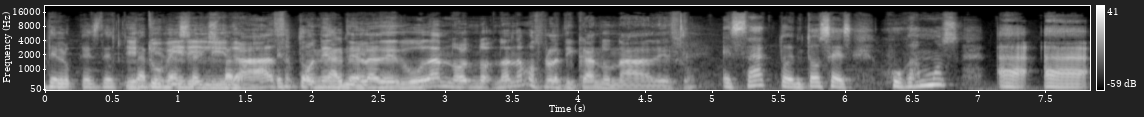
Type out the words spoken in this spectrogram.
de lo que es de Y la tu vida virilidad sexual. se pone en tela de duda. No, no, no andamos platicando nada de eso. Exacto, entonces jugamos a-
